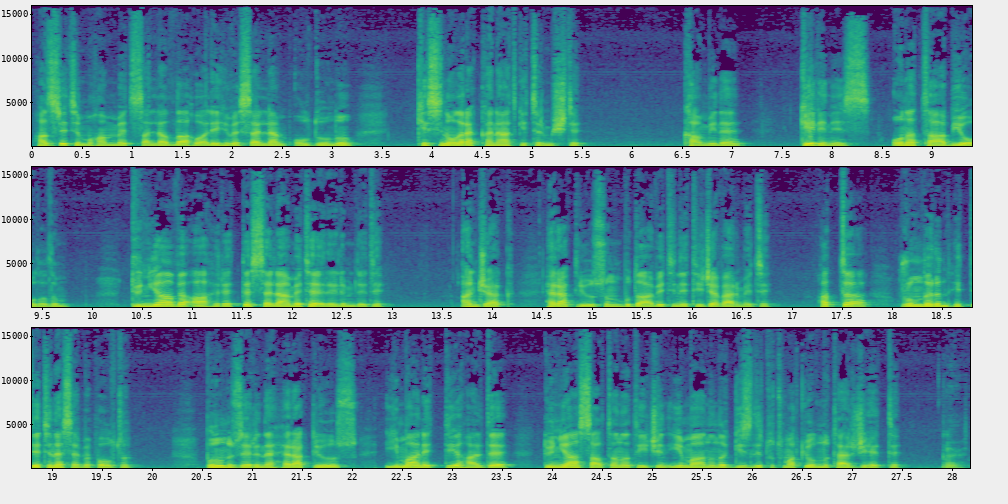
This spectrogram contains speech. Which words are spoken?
Hazreti Muhammed sallallahu aleyhi ve sellem olduğunu kesin olarak kanaat getirmişti. Kavmine geliniz ona tabi olalım. Dünya ve ahirette selamete erelim dedi. Ancak Heraklius'un bu daveti netice vermedi. Hatta Rumların hiddetine sebep oldu. Bunun üzerine Heraklius iman ettiği halde dünya saltanatı için imanını gizli tutmak yolunu tercih etti. Evet.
